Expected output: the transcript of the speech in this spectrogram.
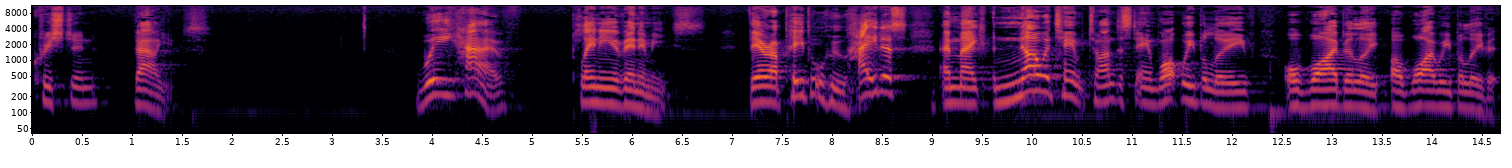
Christian values. We have plenty of enemies. There are people who hate us and make no attempt to understand what we believe or why, believe, or why we believe it.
